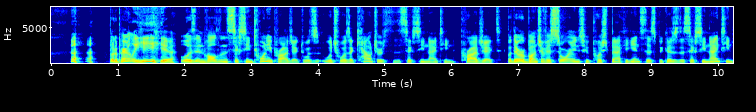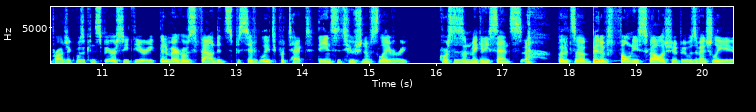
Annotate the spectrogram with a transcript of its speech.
but apparently he was involved in the 1620 project, was which was a counter to the 1619 project. But there were a bunch of historians who pushed back against this because the 1619 project was a conspiracy theory that America was founded specifically to protect the institution of slavery. Of course, this doesn't make any sense. but it's a bit of phony scholarship. It was eventually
